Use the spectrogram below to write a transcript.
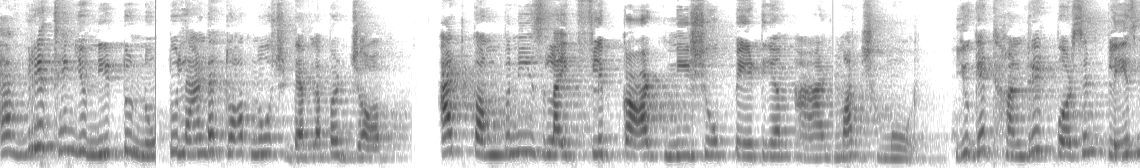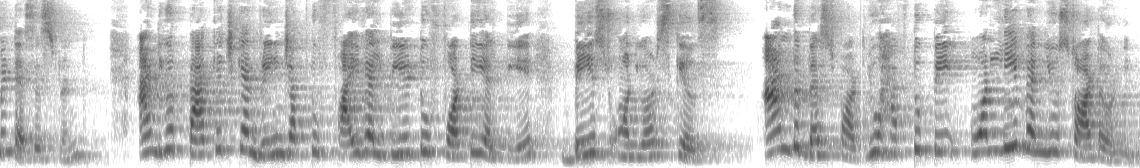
everything you need to know to land a top-notch developer job at companies like Flipkart, Meesho, Paytm and much more. You get 100% placement assistant and your package can range up to 5 LPA to 40 LPA based on your skills. And the best part, you have to pay only when you start earning.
